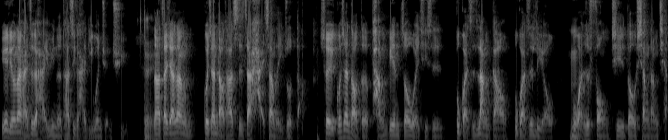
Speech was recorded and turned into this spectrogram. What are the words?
因为牛奶海这个海域呢，它是一个海底温泉区，对，那再加上龟山岛，它是在海上的一座岛，所以龟山岛的旁边周围其实不管是浪高，不管是流，不管是风，其实都相当强。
